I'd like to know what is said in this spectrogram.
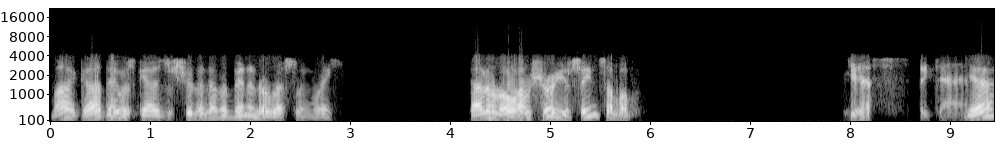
my God, there was guys that should have never been in a wrestling ring. I don't know. I'm sure you've seen some of them. Yes, big time. Yeah,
